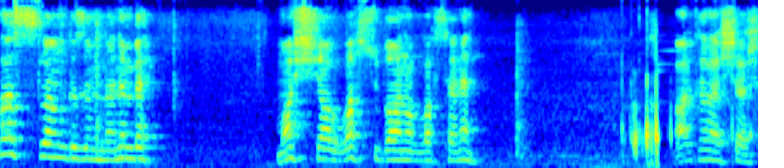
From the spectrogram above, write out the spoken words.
Aslan kızım benim be. Maşallah sübhanallah sene. Arkadaşlar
